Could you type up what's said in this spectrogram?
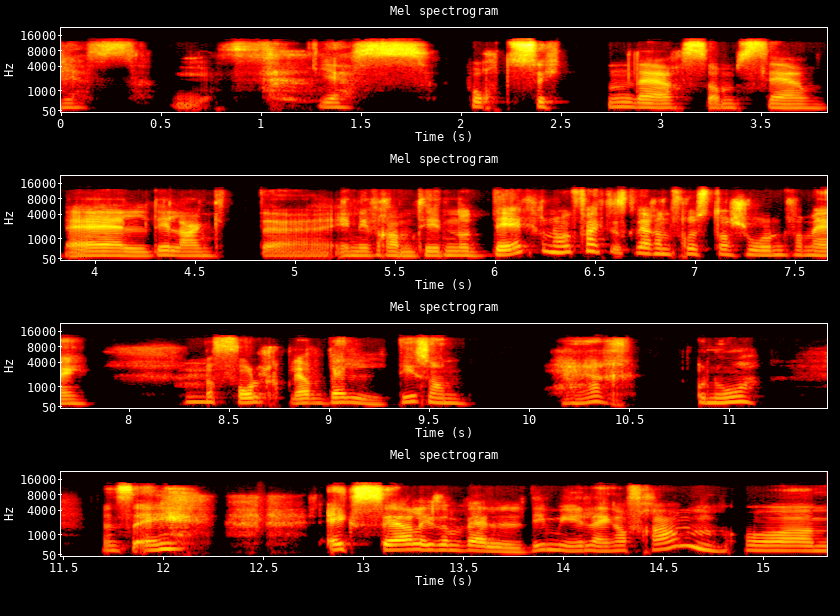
yes. Yes. Yes. Port 17 der som ser veldig langt eh, inn i framtiden. Og det kan òg faktisk være en frustrasjon for meg, Mm. når folk blir veldig sånn her og nå. Mens jeg, jeg ser liksom veldig mye lenger fram. Og,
